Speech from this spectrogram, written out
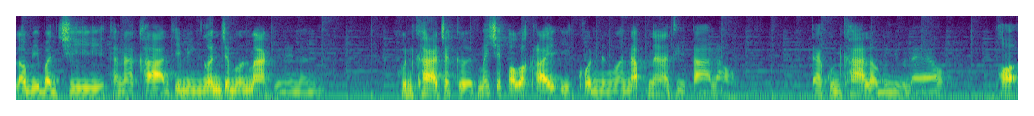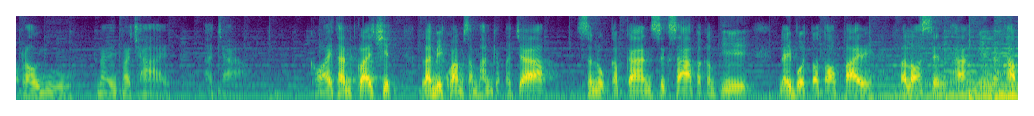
เรามีบัญชีธนาคารที่มีเงินจำนวนมากอยู่ในนั้น คุณค่าจะเกิดไม่ใช่เพราะว่าใครอีกคนหนึ่งมานับหน้าถือตาเรา แต่คุณค่าเรามีอยู่แล้ว เพราะเราอยู่ในพระฉายพระเจ้า ขอให้ท่านใกล้ชิดและมีความสัมพันธ์กับพระเจ้า สนุกกับการศึกษาพระคัมภีร์ในบทต่อๆไปตลอดเส้นทางนี้นะครับ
